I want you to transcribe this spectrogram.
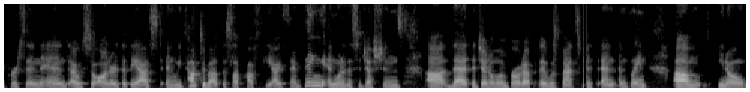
person, and I was so honored that they asked. And we talked about the Slafkovsky ice time thing. And one of the suggestions uh, that the gentleman brought up it was Matt Smith and, and Blaine. Um, you know,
